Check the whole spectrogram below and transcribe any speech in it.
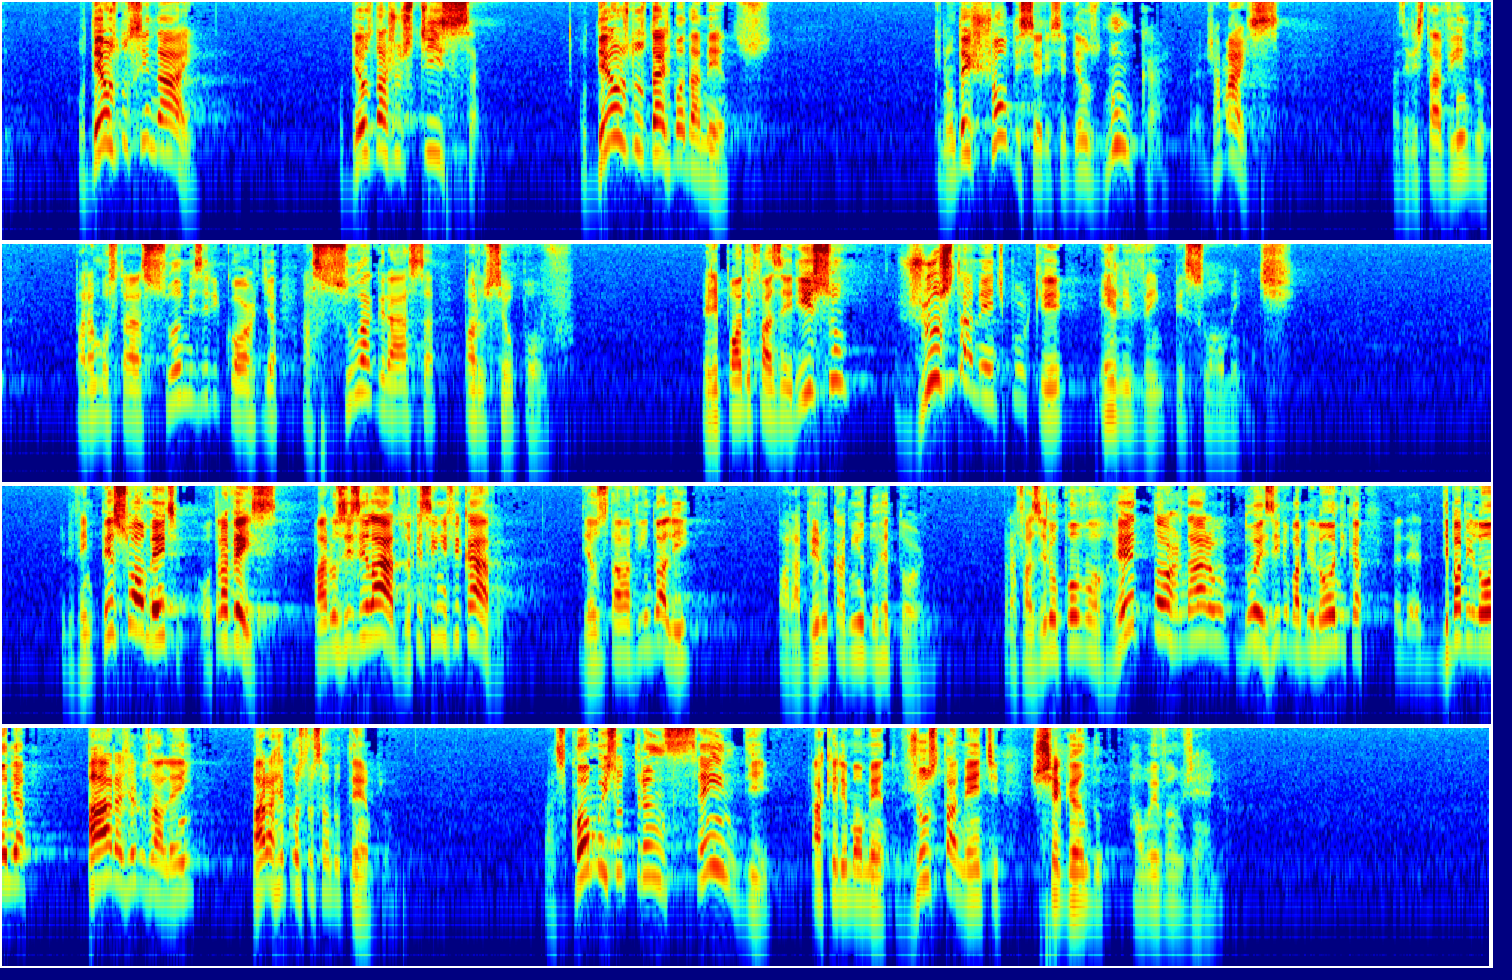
O Deus do Sinai, o Deus da justiça, o Deus dos dez mandamentos, que não deixou de ser esse Deus nunca, jamais, mas Ele está vindo para mostrar a sua misericórdia, a sua graça para o seu povo. Ele pode fazer isso justamente porque Ele vem pessoalmente. Ele vem pessoalmente, outra vez, para os exilados. O que significava? Deus estava vindo ali para abrir o caminho do retorno, para fazer o povo retornar do exílio babilônica, de Babilônia para Jerusalém, para a reconstrução do templo. Mas como isso transcende aquele momento? Justamente chegando ao Evangelho.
